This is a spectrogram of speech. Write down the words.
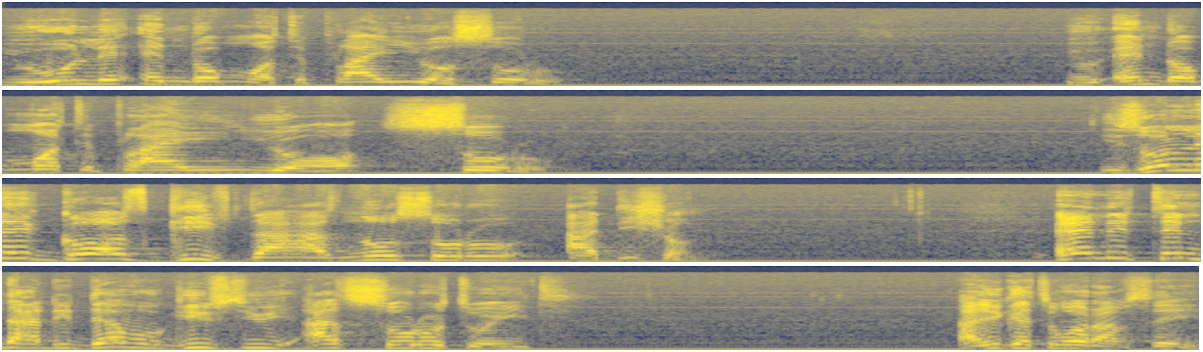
you only end up multiplying your sorrow. You end up multiplying your sorrow. It's only God's gift that has no sorrow addition. Anything that the devil gives you, he adds sorrow to it. Are you getting what I'm saying?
